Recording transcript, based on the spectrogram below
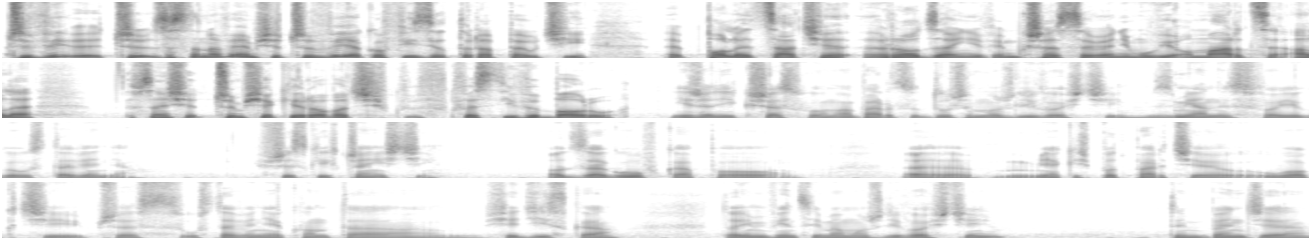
Czy wy, czy, zastanawiałem się, czy wy jako fizjoterapeuci e, polecacie rodzaj, nie wiem, krzeseł, ja nie mówię o marce, ale w sensie czym się kierować w, w kwestii wyboru? Jeżeli krzesło ma bardzo duże możliwości zmiany swojego ustawienia, wszystkich części, od zagłówka po e, jakieś podparcie łokci przez ustawienie kąta siedziska, to im więcej ma możliwości, tym będzie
